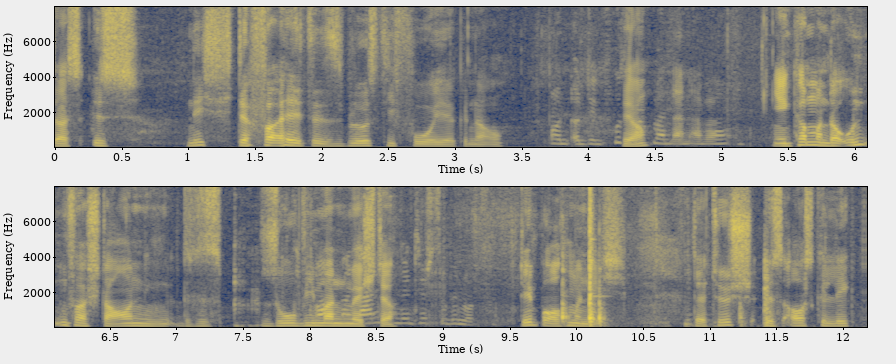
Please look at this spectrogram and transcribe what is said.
Das ist nicht der Fall, das ist bloß die Folie, genau. Und, und den Fuß Ja. hat man dann aber. Den kann man da unten verstauen, das ist so, wie braucht man gar möchte. nicht, um den Tisch zu benutzen. Den braucht man nicht. Der Tisch ist ausgelegt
